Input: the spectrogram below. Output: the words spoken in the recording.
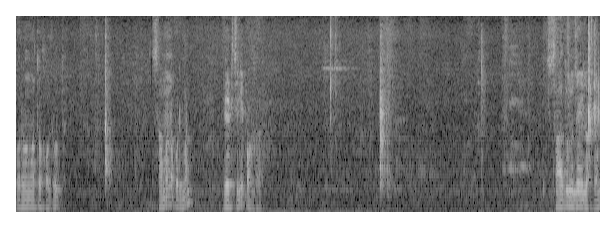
পরিমাণ মতো হলুদ, সামান্য পরিমাণ রেড চিলি পাউডার। স্বাদ অনুযায়ী লবণ,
